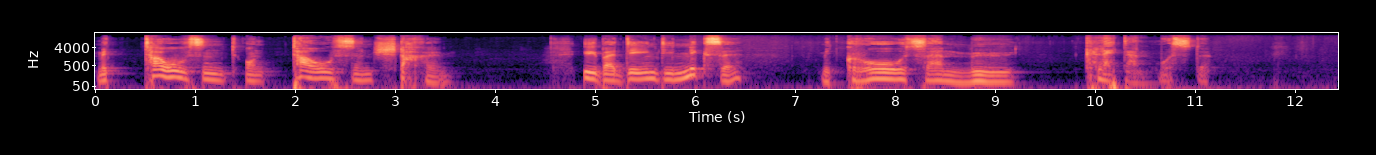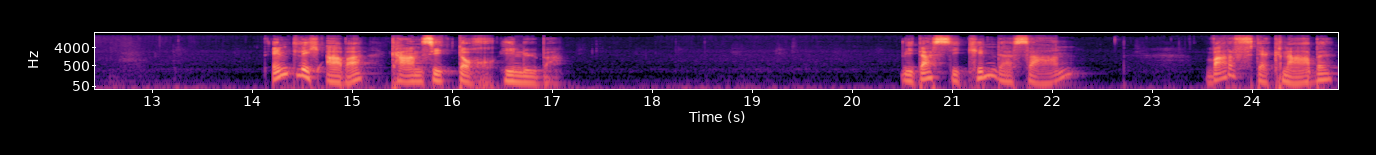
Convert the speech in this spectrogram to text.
mit tausend und tausend Stacheln, über den die Nixe mit großer Mühe klettern musste. Endlich aber kam sie doch hinüber. Wie das die Kinder sahen, warf der Knabe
